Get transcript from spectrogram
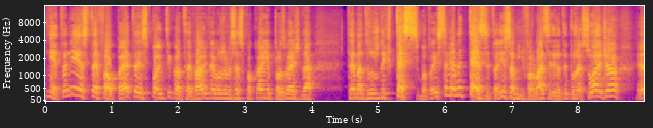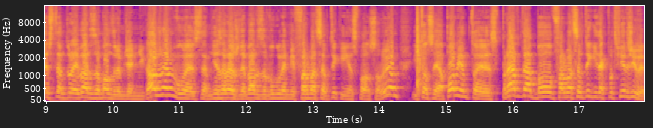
nie, to nie jest TVP, to jest Polityko TV i tutaj możemy sobie spokojnie porozmawiać na temat różnych tez, bo to stawiamy tezy, to nie są informacje tego typu, że słuchajcie, jestem tutaj bardzo mądrym dziennikarzem, w ogóle jestem niezależny bardzo, w ogóle mnie farmaceutyki nie sponsorują i to, co ja powiem, to jest prawda, bo farmaceutyki tak potwierdziły.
